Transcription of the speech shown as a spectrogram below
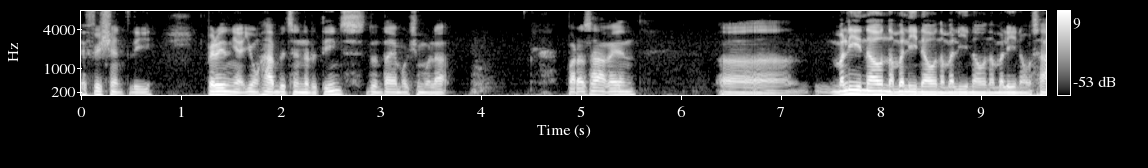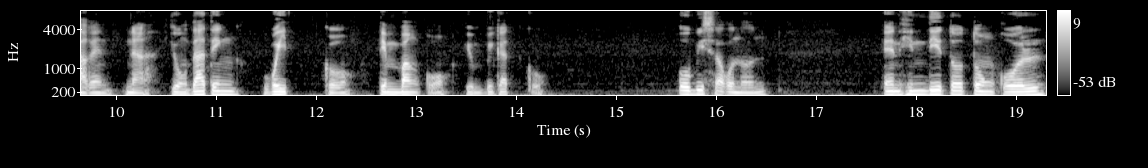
efficiently. Pero yun nga, yung habits and routines, doon tayo magsimula. Para sa akin, uh, malinaw na malinaw na malinaw na malinaw sa akin na yung dating weight ko, timbang ko, yung bigat ko, obese ako nun. And hindi to tungkol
